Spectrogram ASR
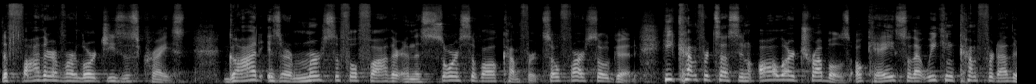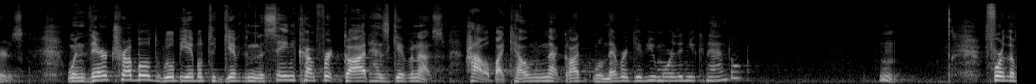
the Father of our Lord Jesus Christ. God is our merciful Father and the source of all comfort. So far, so good. He comforts us in all our troubles, okay, so that we can comfort others. When they're troubled, we'll be able to give them the same comfort God has given us. How? By telling them that God will never give you more than you can handle? Hmm. For the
